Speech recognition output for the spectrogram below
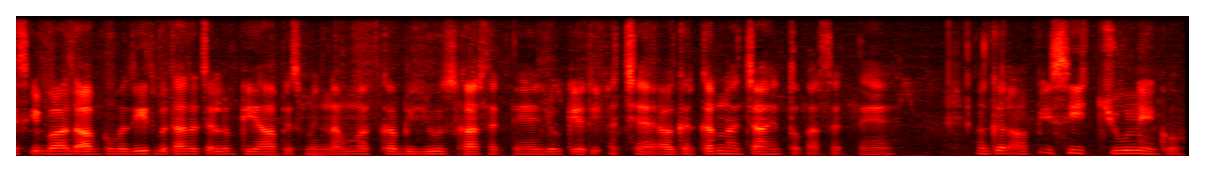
इसके बाद आपको मज़ीद बताता चलूँ कि आप इसमें नमक का भी यूज़ कर सकते हैं, जो कि अच्छा है। अगर करना चाहें तो कर सकते हैं। अगर आप इसी चूने को,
